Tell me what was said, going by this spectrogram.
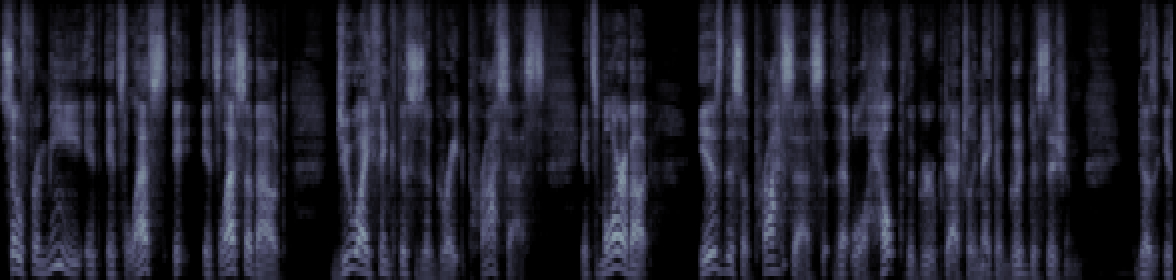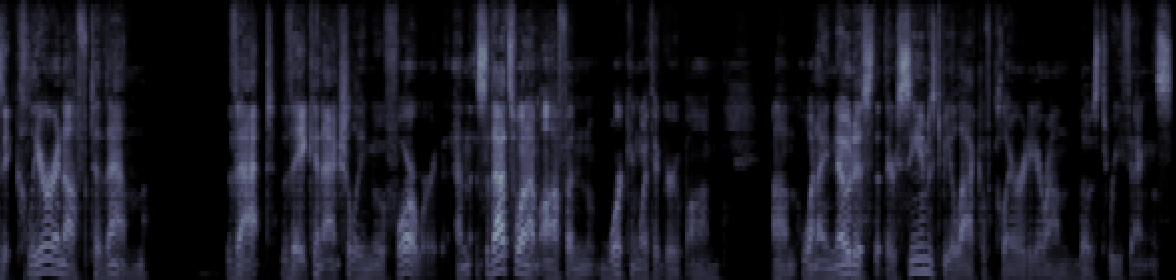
so for me, it, it's less it, it's less about do I think this is a great process? It's more about is this a process that will help the group to actually make a good decision? Does is it clear enough to them that they can actually move forward? And so that's what i'm often working with a group on um, when i notice that there seems to be a lack of clarity around those three things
